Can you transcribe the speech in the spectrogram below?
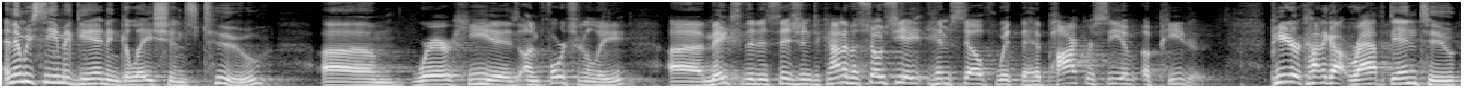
And then we see him again in Galatians 2, um, where he is, unfortunately, uh, makes the decision to kind of associate himself with the hypocrisy of, of Peter. Peter kind of got wrapped into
